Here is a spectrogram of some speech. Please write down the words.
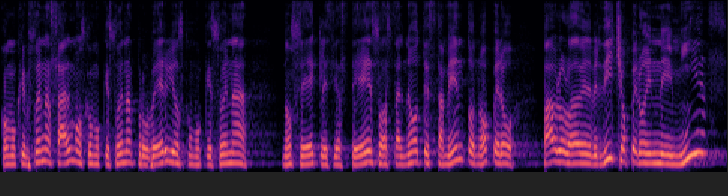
como que suena Salmos, como que suena Proverbios, como que suena, no sé, Eclesiastés o hasta el Nuevo Testamento, ¿no? Pero Pablo lo debe haber dicho, pero en Nehemías.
